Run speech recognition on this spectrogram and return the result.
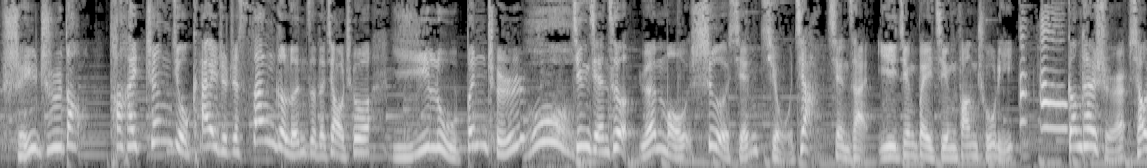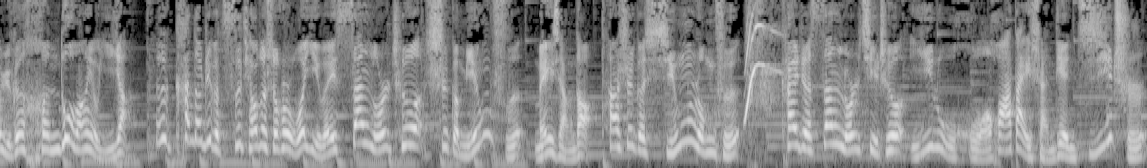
谁知道？他还真就开着这三个轮子的轿车一路奔驰。经检测，袁某涉嫌酒驾，现在已经被警方处理。刚开始，小雨跟很多网友一样，呃，看到这个词条的时候，我以为三轮车是个名词，没想到它是个形容词。开着三轮汽车一路火花带闪电疾驰，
